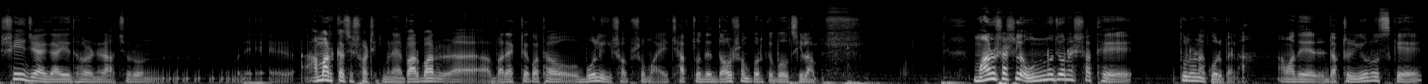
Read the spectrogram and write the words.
সেই জায়গায় এ ধরনের আচরণ মানে আমার কাছে সঠিক মনে হয়। বারবার, আবার একটা কথাও বলি সব সময় ছাত্রদের দল সম্পর্কে বলছিলাম। মানুষ আসলে অন্যজনের সাথে তুলনা করবে না। আমাদের ডক্টর ইউনুসকে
